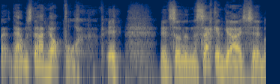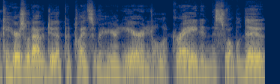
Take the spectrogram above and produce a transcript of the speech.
Uh, that was not helpful. and so then the second guy said, okay, here's what I would do. I'd put plants over here and here and it'll look great. And this is what we'll do.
